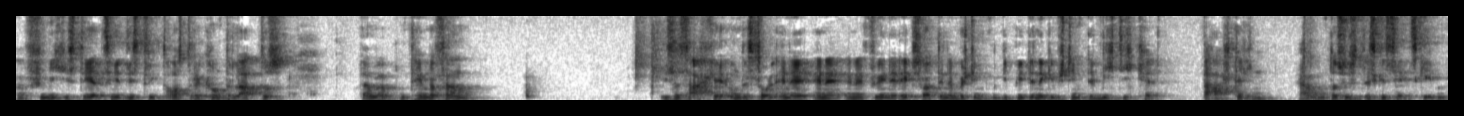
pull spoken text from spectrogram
äh, für mich ist DRC Distrikt Austria Controlatus, wenn wir beim Thema sind, ist eine Sache und es soll eine, eine, eine, für eine Rebsorte in einem bestimmten Gebiet eine bestimmte Wichtigkeit darstellen. Ja, und das ist das Gesetz geben.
